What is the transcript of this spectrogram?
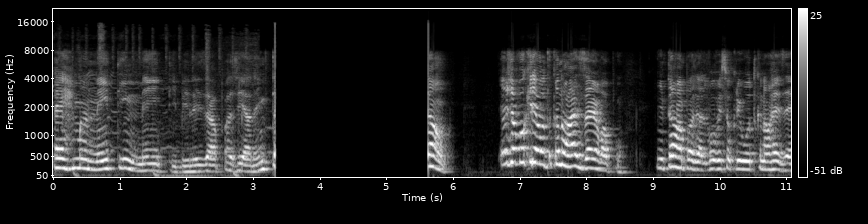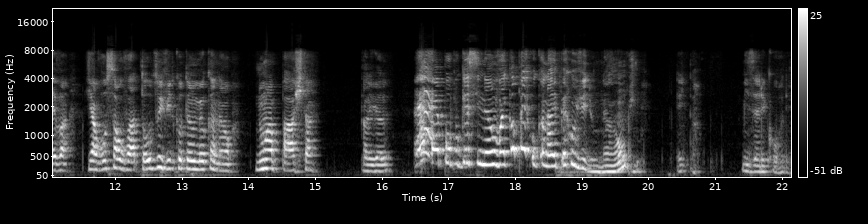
permanentemente, beleza, rapaziada? Então eu já vou criar outro canal reserva, pô. Então, rapaziada, vou ver se eu crio outro canal reserva. Já vou salvar todos os vídeos que eu tenho no meu canal numa pasta, tá ligado? É, é pô, porque senão vai que eu perco o canal e perco o vídeo. Não. Eita. Misericórdia.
